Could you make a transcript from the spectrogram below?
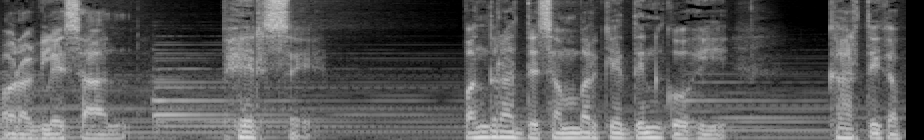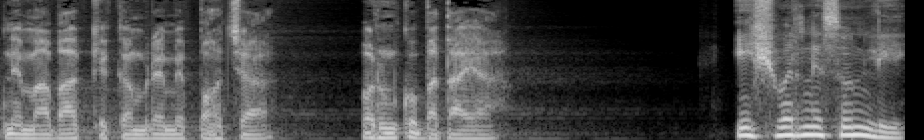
और अगले साल फिर से पंद्रह दिसंबर के दिन को ही कार्तिक अपने माँ बाप के कमरे में पहुँचा और उनको बताया। ईश्वर ने सुन ली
